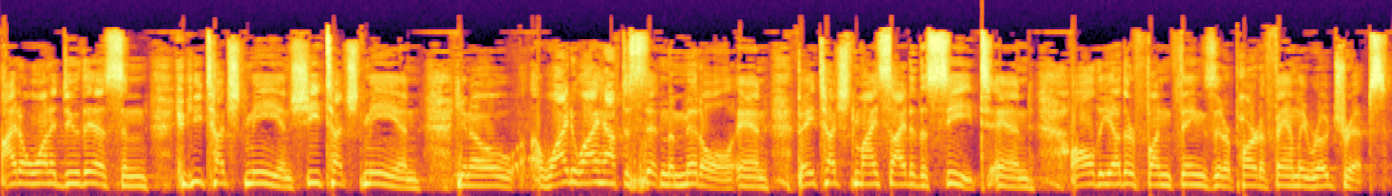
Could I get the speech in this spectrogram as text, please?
I don't want to do this, and he touched me, and she touched me, and, you know, why do I have to sit in the middle, and they touched my side of the seat, and all the other fun things that are part of family road trips.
